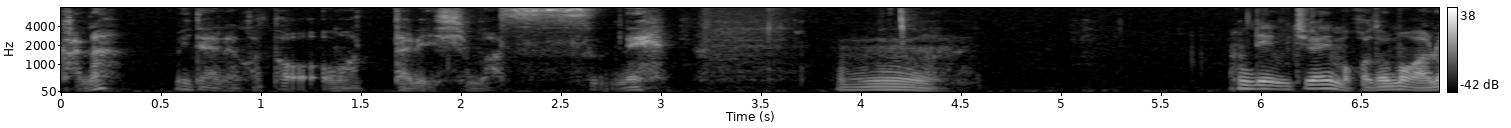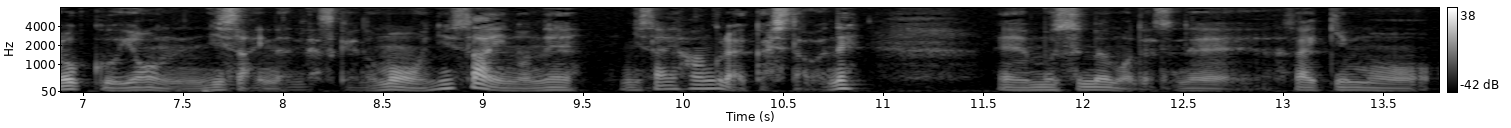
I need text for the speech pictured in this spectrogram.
かなみたいなことを思ったりしますね。うんでうちは今子供が642歳なんですけども2歳のね2歳半ぐらいか下はね、えー、娘もですね最近も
